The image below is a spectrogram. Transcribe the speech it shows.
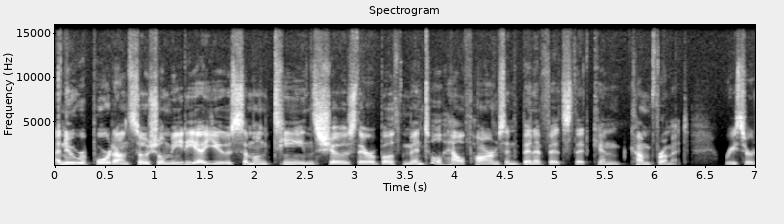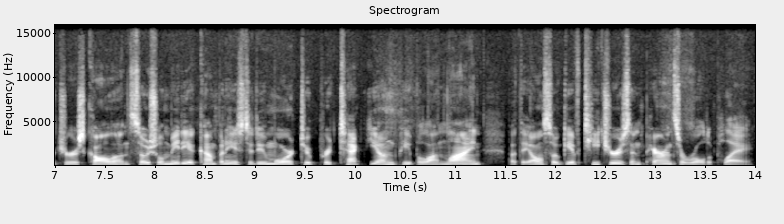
A new report on social media use among teens shows there are both mental health harms and benefits that can come from it. Researchers call on social media companies to do more to protect young people online, but they also give teachers and parents a role to play.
